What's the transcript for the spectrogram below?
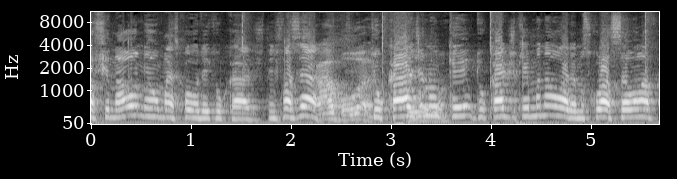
afinal ou não, mais caloria que o cardio? Tem que fazer ah, Ah, boa. que o cardio Boa, não queima, que o cardio queima na hora, a musculação ela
